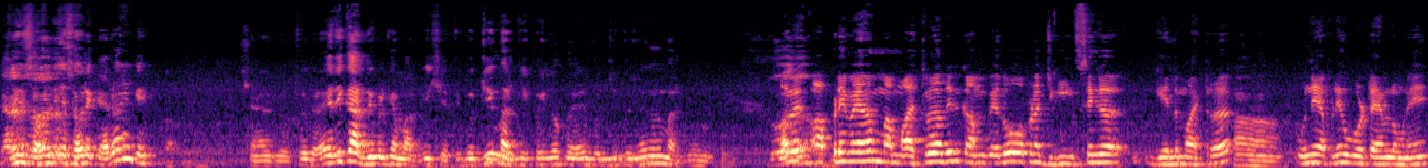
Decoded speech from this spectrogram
ਪੈਰੋਂ ਨੂੰ ਸਹੁਰੇ ਸੋਹਰੇ? ਸਹੁਰੇ ਕਹਿ ਰਹੇ ਹੈਗੇ ਸ਼ਾਇਦ ਵੀ ਉੱਥੇ। ਇਹਦੀ ਘਰ ਦੀ ਮਿਲ ਕੇ ਮਰ ਗਈ ਛੇਤੀ। ਦੂਜੀ ਮਰ ਗਈ ਪਹਿਲੋਂ ਕੋਈ ਦੂਜੀ ਦੂਜੀ ਵੀ ਮਰ ਗਈ ਮੁੜ ਕੇ ਅਵੇ ਆਪਣੇ ਮੈਂ ਮਾ- ਮਾਸਟਰਾਂ ਦੇ ਵੀ ਕੰਮ ਵੇ ਲੋ ਆਪਣਾ ਜਗੀਰ ਸਿੰਘ ਗਿੱਲ ਮਾਸਟਰ। ਹਾਂ। ਉਹਨੇ ਆਪਣੇ ਓਵਰ ਟਾਈਮ ਲਾਉਣੇ।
